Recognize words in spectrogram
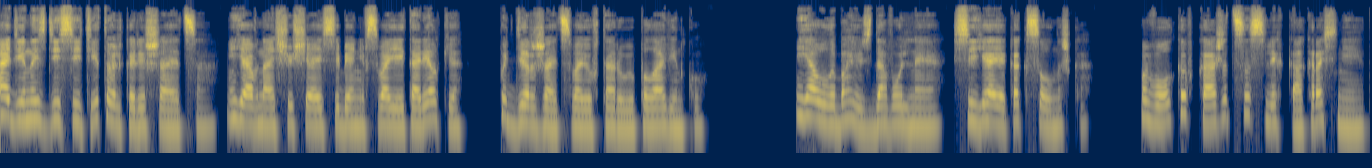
Один из десяти только решается, явно ощущая себя не в своей тарелке, поддержать свою вторую половинку. Я улыбаюсь, довольная, сияя как солнышко. Волков, кажется, слегка краснеет.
